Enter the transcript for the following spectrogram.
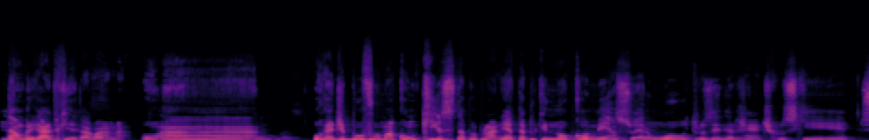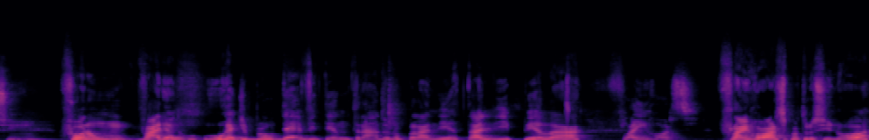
não, obrigado, querido. Agora, o, a, o Red Bull foi uma conquista para o planeta, porque no começo eram outros energéticos que Sim. foram variando. O Red Bull deve ter entrado no planeta ali pela. Flying Horse. Flying Horse patrocinou.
